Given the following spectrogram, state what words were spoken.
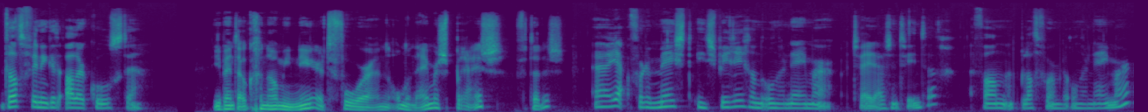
Dat vind ik het allercoolste. Je bent ook genomineerd voor een ondernemersprijs. Vertel eens. Uh, ja, voor de meest inspirerende ondernemer 2020 van het platform De Ondernemer.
